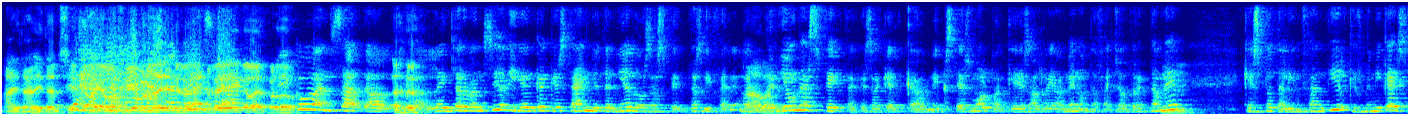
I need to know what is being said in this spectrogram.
Ah, i tant, i tant, sí, acaba, llavors, sí, perdó, ja, ja, ja, He perdó. començat el, la intervenció dient que aquest any jo tenia dos aspectes diferents. Ah, Bueno, tenia un aspecte, que és aquest que m'he extès molt perquè és el realment on te faig el tractament, que és tot a l'infantil, que és una mica és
